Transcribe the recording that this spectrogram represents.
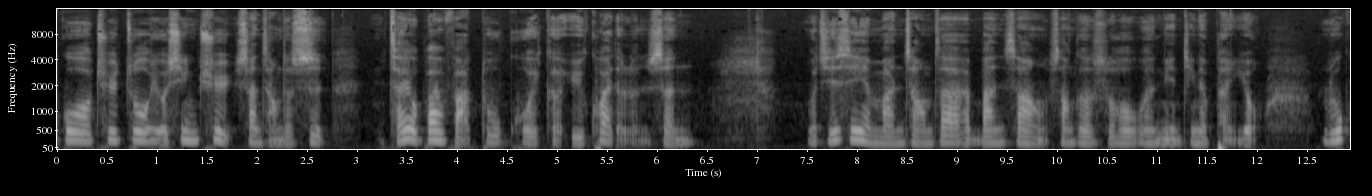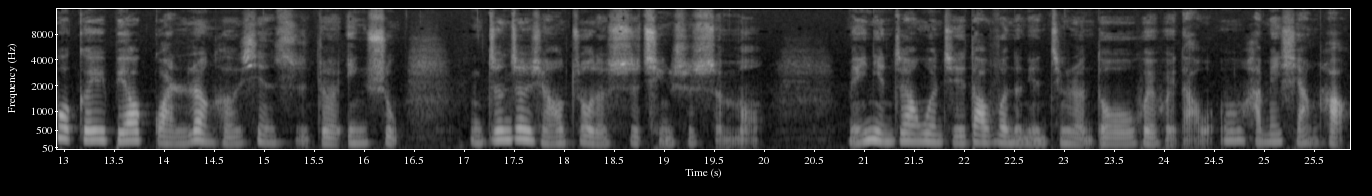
果去做有兴趣、擅长的事，你才有办法度过一个愉快的人生。我其实也蛮常在班上上课的时候问年轻的朋友：如果可以不要管任何现实的因素，你真正想要做的事情是什么？每一年这样问，其实大部分的年轻人都会回答我：嗯，还没想好，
